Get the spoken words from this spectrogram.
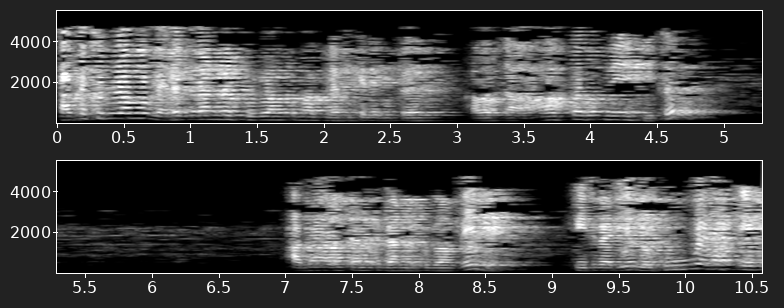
සකසුරුවම වැඩ කරන්න පුළුවන්කමක් නැති කෙනෙකුට අවදාහක්වත් මේ හිත අදාළ තැනට ගන්න පුළුවන් වේද? ඊට වැඩිය ලොකු වැඩක් ඒක.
